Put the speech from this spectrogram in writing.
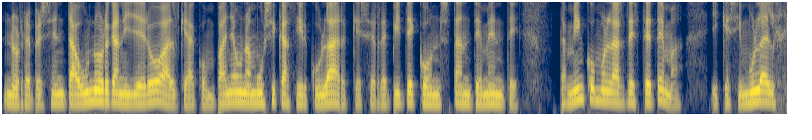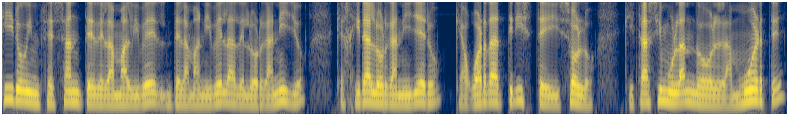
nos representa un organillero al que acompaña una música circular que se repite constantemente, también como las de este tema, y que simula el giro incesante de la, manivela del organillo, que gira el organillero, que aguarda triste y solo, quizás simulando la muerte,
